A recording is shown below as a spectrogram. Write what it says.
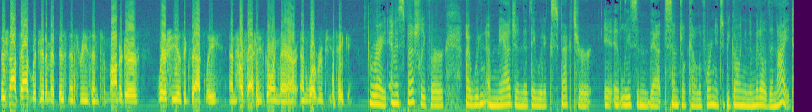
there's not that legitimate business reason to monitor where she is exactly and how fast she's going there and what route she's taking. Right, and especially for, I wouldn't imagine that they would expect her, at least in that Central California, to be going in the middle of the night.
